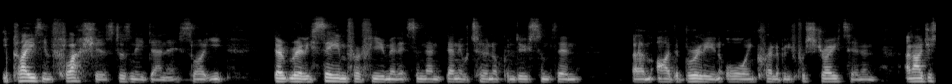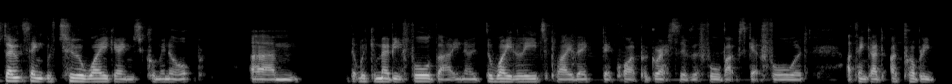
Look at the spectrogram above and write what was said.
he plays in flashes, doesn't he, Dennis? Like you don't really see him for a few minutes and then, then he'll turn up and do something um, either brilliant or incredibly frustrating. And and I just don't think with two away games coming up, um, that we can maybe afford that. You know, the way Leeds play, they they're quite progressive. The fullbacks get forward. I think I'd, I'd probably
